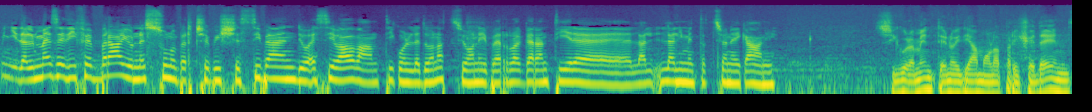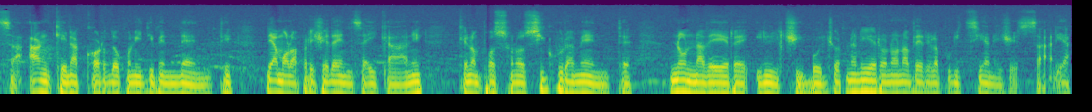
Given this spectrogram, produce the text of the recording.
Quindi dal mese di febbraio nessuno percepisce stipendio e si va avanti con le donazioni per garantire l'alimentazione ai cani Sicuramente noi diamo la precedenza, anche in accordo con i dipendenti, diamo la precedenza ai cani che non possono sicuramente non avere il cibo giornaliero, non avere la pulizia necessaria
